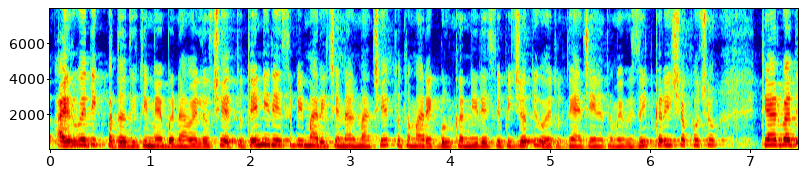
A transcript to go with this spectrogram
આયુર્વેદિક પદ્ધતિથી મેં બનાવેલો છે, તો તેની રેસીપી મારી ચેનલમાં છે, તો તમારે ગુલકનની રેસીપી જોતી હોય તો ત્યાં જઈને તમે વિઝિટ કરી શકો છો. ત્યારબાદ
